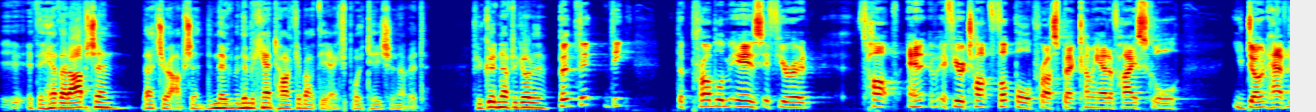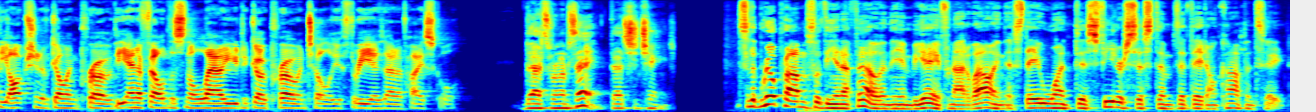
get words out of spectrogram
if they have that option, that's your option. Then, they, then we can't talk about the exploitation of it. If you're good enough to go to the But the the the problem is if you're a top and if you're a top football prospect coming out of high school, you don't have the option of going pro. The NFL doesn't allow you to go pro until you're three years out of high school. that's what I'm saying. That should change. So the real problems with the NFL and the NBA for not allowing this, they want this feeder system that they don't compensate.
